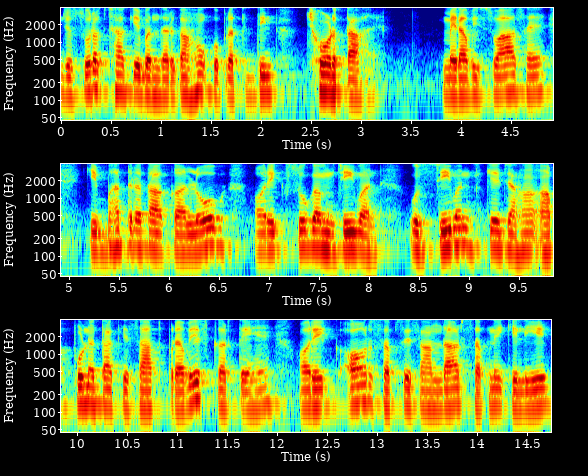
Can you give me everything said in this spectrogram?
जो सुरक्षा के बंदरगाहों को प्रतिदिन छोड़ता है। मेरा विश्वास है कि भद्रता का लोभ और एक सुगम जीवन, उस जीवन के जहाँ आप पूर्णता के साथ प्रवेश करते हैं और एक और सबसे शानदार सपने के लिए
